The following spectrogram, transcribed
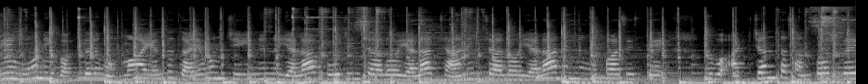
మేము నీ భక్తులము. మా ఎందు దయ ఉంచి నిన్ను ఎలా పూజించాలో ఎలా ధ్యానించాలో ఎలా నిన్ను ఉపాసిస్తే నువ్వు అత్యంత సంతోషమై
